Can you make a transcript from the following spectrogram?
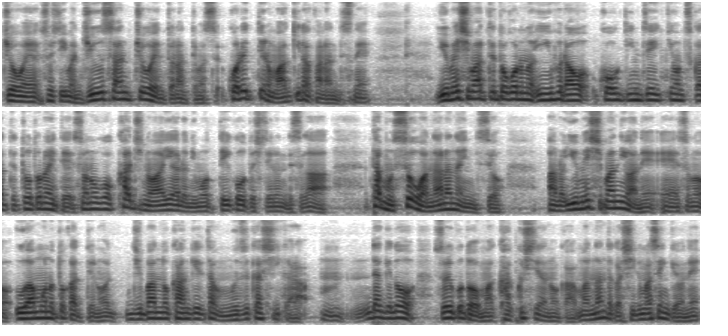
兆円、そして今13兆円となってます。これっていうのも明らかなんですね。夢島ってところのインフラを公金、税金を使って整えて、その後、カジノ IR に持っていこうとしてるんですが、多分そうはならないんですよ。あの夢島にはね、えー、その上物とかっていうのは地盤の関係で多分難しいから、うん、だけどそういうことをま隠してたのか、まあ、なんだか知りませんけどね。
